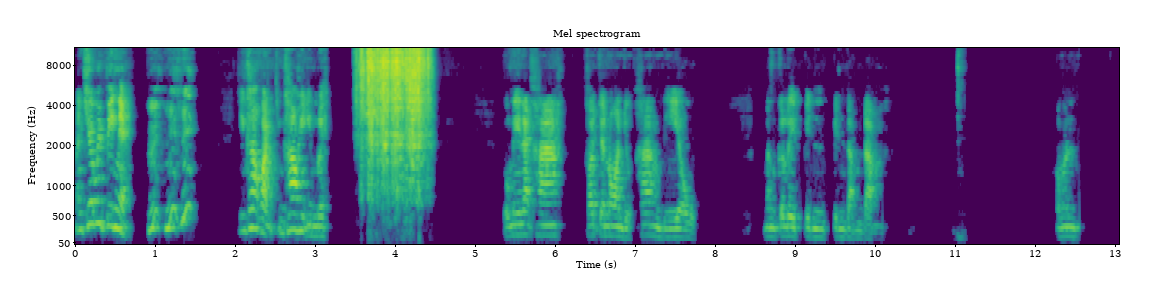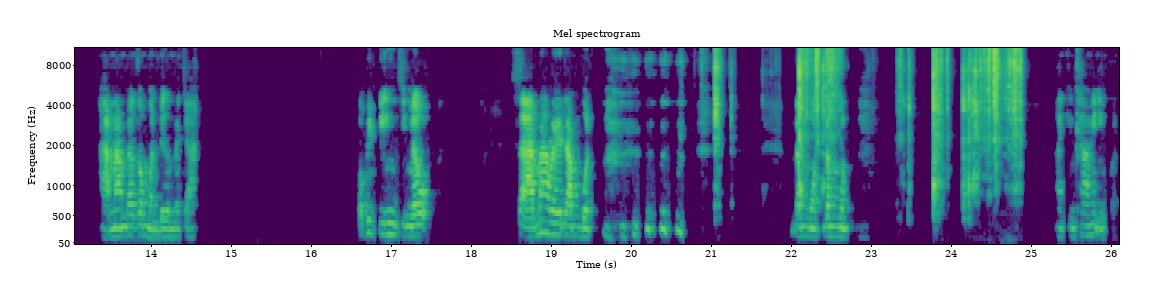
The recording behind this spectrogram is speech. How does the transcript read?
มันเคี้ยวพี่ปิงเนี่ยกินข้าวก่อนกินข้าวให้อิ่มเลย ตรงนี้นะคะ เขาจะนอนอยู่ข้างเดียว มันก็เลยเป็นเป็นดำดำเพราะมันอาบน้ำแล้วก็เหมือนเดิมนะจ๊ะเพราะพี่ปิงจริงแล้วสะอาดมากเลยดำหมดดำหมดดำหมดอะกินข้าวให้อิ่มก่อน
